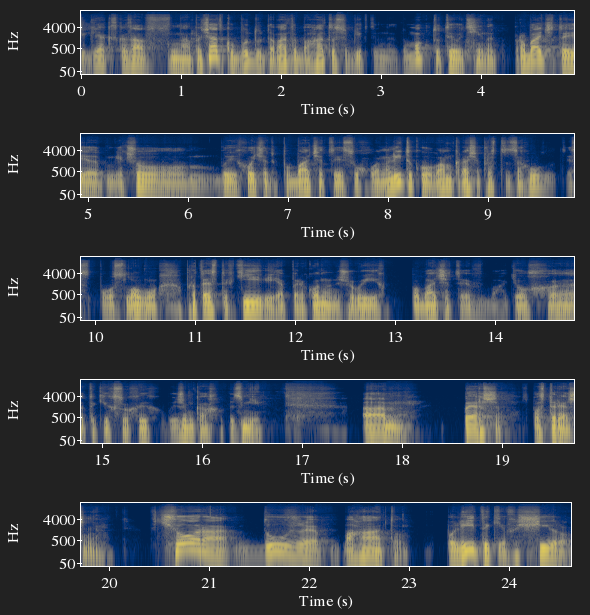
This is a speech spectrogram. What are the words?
як сказав на початку, буду давати багато суб'єктивних думок, тут і оцінок. Пробачте, якщо ви хочете побачити суху аналітику, вам краще просто загуглити по слову протести в Києві. Я переконаний, що ви їх побачите в багатьох е, таких сухих вижимках в ЗМІ. Ем, перше спостереження. Вчора дуже багато політиків щиро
